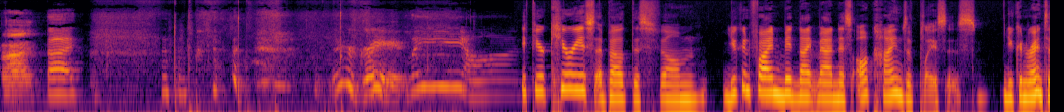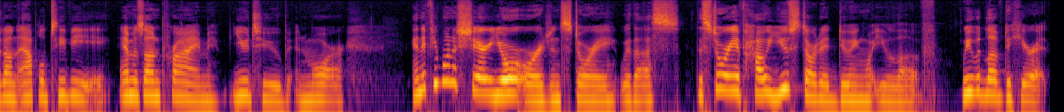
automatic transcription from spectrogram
Bye. Bye. They were great. Leon. If you're curious about this film, you can find Midnight Madness all kinds of places. You can rent it on Apple TV, Amazon Prime, YouTube, and more. And if you want to share your origin story with us, the story of how you started doing what you love, we would love to hear it.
